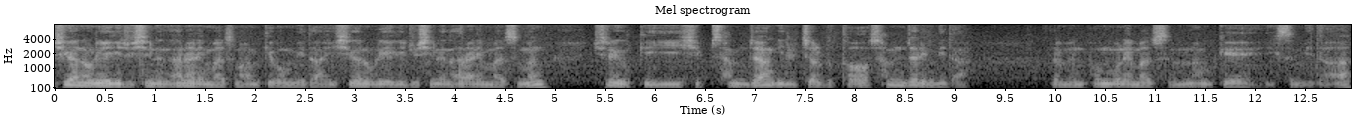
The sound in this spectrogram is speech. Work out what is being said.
이 시간 우리에게 주시는 하나님 말씀 함께 봅니다. 이 시간 우리에게 주시는 하나님 말씀은 출애굽기 23장 1절부터 3절입니다. 그러면 본문의 말씀 함께 읽습니다.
